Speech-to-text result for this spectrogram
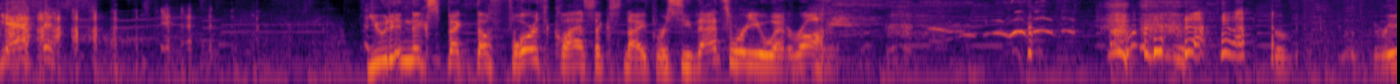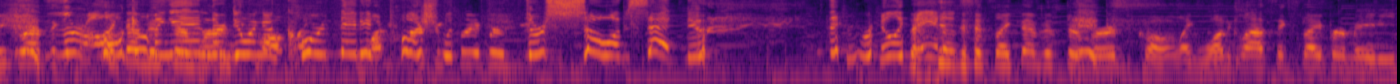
yes. You didn't expect the fourth classic sniper. See, that's where you went wrong. The, the three classic. They're all like coming in. They're doing a coordinated push classic with. sniper- They're so upset, dude. They really hate us. it's like that Mr. Burns quote, like one classic sniper, maybe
